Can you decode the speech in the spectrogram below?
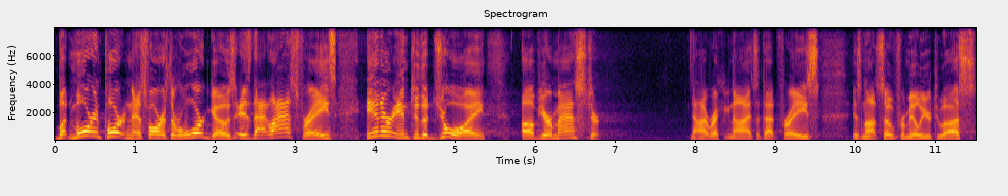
But more important, as far as the reward goes, is that last phrase enter into the joy of your master. Now, I recognize that that phrase is not so familiar to us,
